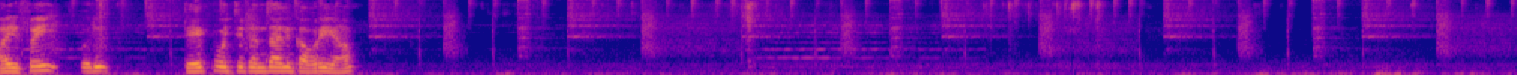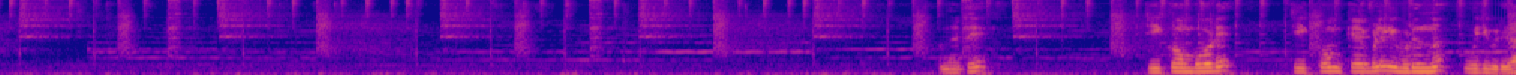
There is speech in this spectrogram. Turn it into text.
വൈഫൈ ഒരു ടേപ്പ് വെച്ചിട്ട് എന്തായാലും കവർ ചെയ്യണം. എന്നിട്ട് ടീകോം ബോർഡ് ടീകോം കേബിൾ ഇവിടുന്ന് ഊരി വിടുക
